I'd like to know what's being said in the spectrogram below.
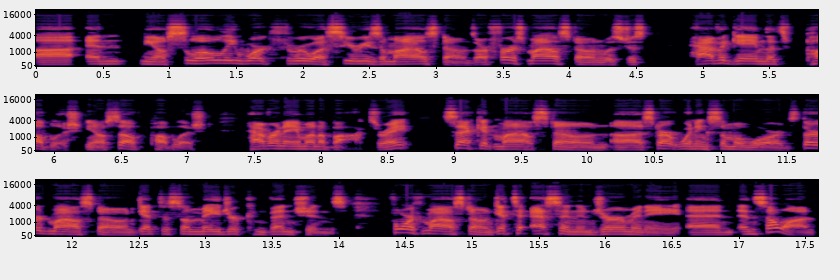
uh, and you know, slowly worked through a series of milestones. Our first milestone was just have a game that's published, you know, self-published, have our name on a box, right? Second milestone, uh, start winning some awards. Third milestone, get to some major conventions. Fourth milestone, get to Essen in Germany, and and so on.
